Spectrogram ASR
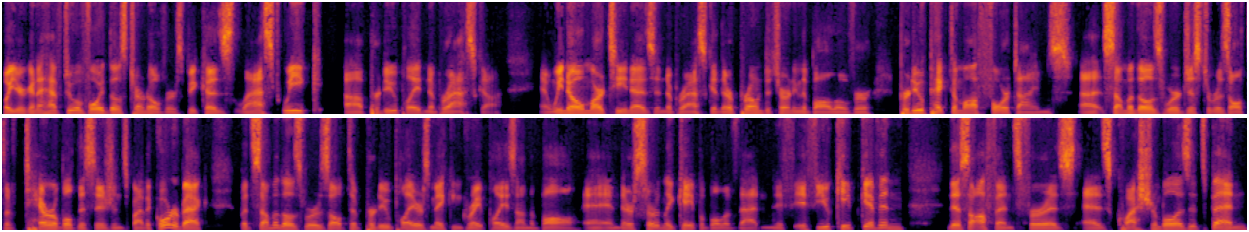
but you're going to have to avoid those turnovers because last week uh, Purdue played Nebraska, and we know Martinez in Nebraska they're prone to turning the ball over. Purdue picked them off four times. Uh, some of those were just a result of terrible decisions by the quarterback, but some of those were a result of Purdue players making great plays on the ball, and, they're certainly capable of that. And if if you keep giving this offense for as as questionable as it's been,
